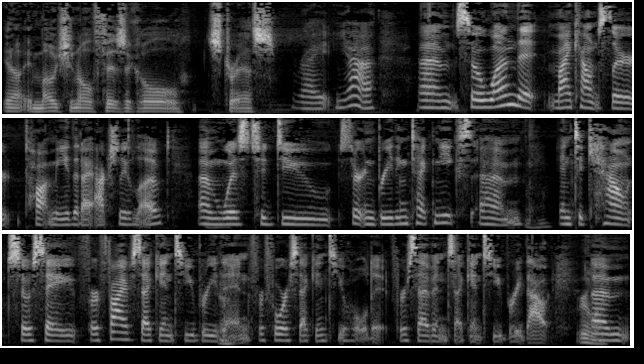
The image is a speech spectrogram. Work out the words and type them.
you know, emotional, physical stress? Right. Yeah. Um, so one that my counselor taught me that I actually loved um, was to do certain breathing techniques um, and to count. So say for five seconds you breathe in, for four seconds you hold it, for seven seconds you breathe out. Really? Um,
